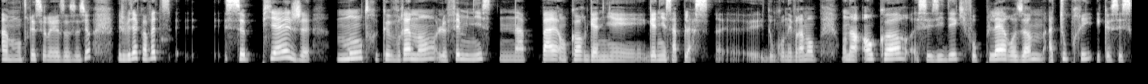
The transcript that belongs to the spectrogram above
à montrer sur les réseaux sociaux. Mais je veux dire qu'en fait, ce piège montre que vraiment le féministe n'a pas encore gagné gagné sa place. Euh, donc on est vraiment on a encore ces idées qu'il faut plaire aux hommes à tout prix et que c'est ce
